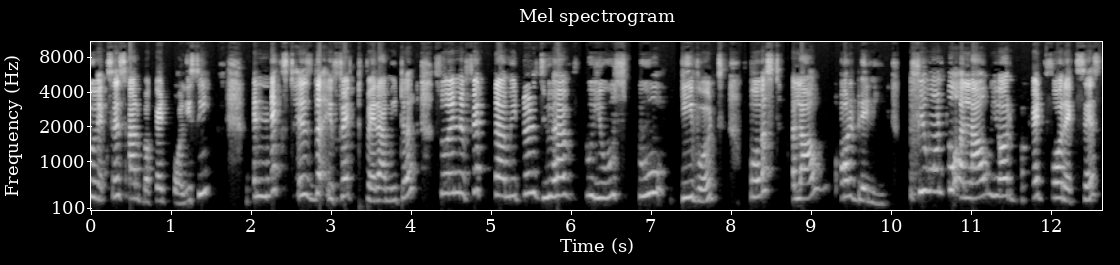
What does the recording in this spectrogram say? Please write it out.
to access our bucket policy. Then next is the effect parameter. So in effect parameters, you have to use two keywords. First, allow or deny. If you want to allow your bucket for access,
